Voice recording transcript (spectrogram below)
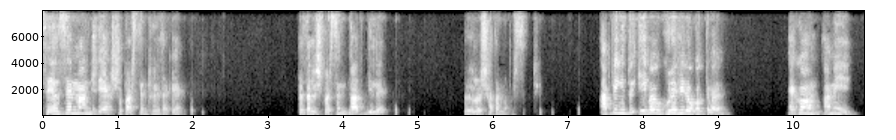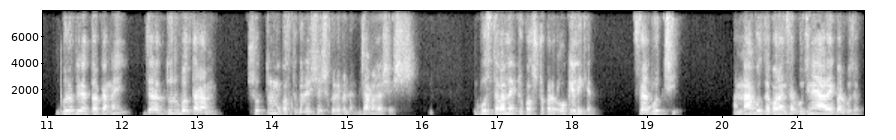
সেলস এর মান যদি একশো পার্সেন্ট হয়ে থাকে, তেতাল্লিশ পার্সেন্ট বাদ দিলে হয়ে গেল সাতান্ন পার্সেন্ট আপনি কিন্তু এইভাবে ঘুরে ফিরেও করতে পারেন। এখন আমি ঘুরে ফিরার দরকার নাই, যারা দুর্বল তারা সূত্র মুখস্থ করে শেষ করে ফেলেন, ঝামেলা শেষ। বুঝতে পারলে একটু কষ্ট করে ওকে লিখেন, স্যার, বুঝছি। আর না বুঝতে বলেন, স্যার, বুঝি না আরেকবার বুঝাবো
